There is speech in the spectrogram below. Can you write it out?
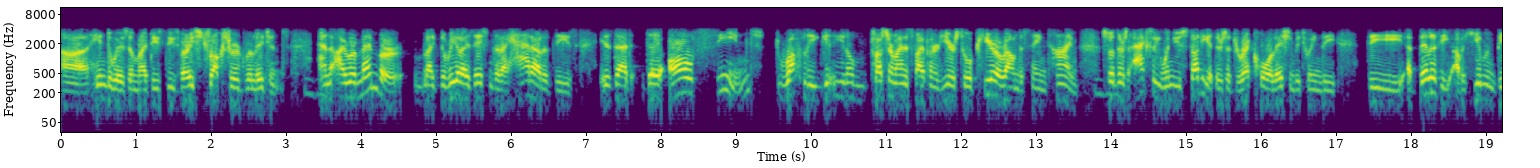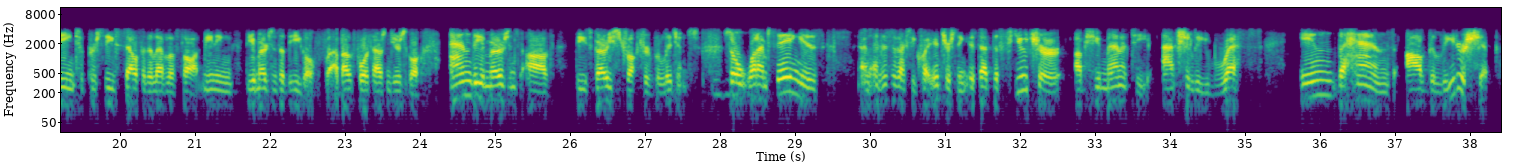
uh, Hinduism, right? These these very structured religions. Mm-hmm. And I remember, like the realization that I had out of these is that they all seemed roughly, you know, plus or minus 500 years to appear around the same time. Mm-hmm. So there's actually, when you study it, there's a direct correlation between the the ability of a human being to perceive self at the level of thought, meaning the emergence of the ego about 4,000 years ago, and the emergence of these very structured religions. Mm-hmm. So what I'm saying is, and, and this is actually quite interesting, is that the future of humanity actually rests in the hands of the leadership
